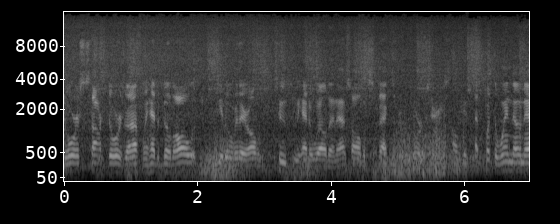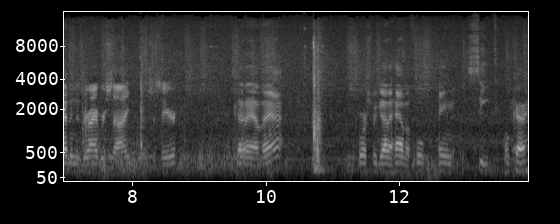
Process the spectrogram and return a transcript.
doors, stock doors off. We had to build all, the, get over there, all the tubes we had to weld in. That's all the specs for the TORC Series. Okay. Had to put the window net in the driver's side, which is here. Gotta Okay. have that. Of course, we gotta have a full containment seat. Okay.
